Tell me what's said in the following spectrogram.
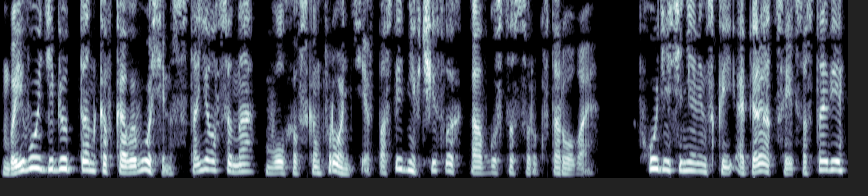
Боевой дебют танков КВ-8 состоялся на Волховском фронте в последних числах августа 42-го. В ходе Синявинской операции в составе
